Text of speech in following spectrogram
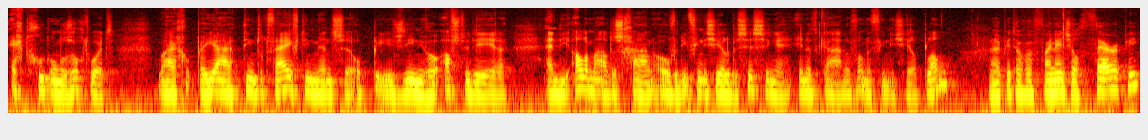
echt goed onderzocht wordt. Waar per jaar 10 tot 15 mensen op PhD-niveau afstuderen. En die allemaal dus gaan over die financiële beslissingen in het kader van een financieel plan. Dan heb je het over financial therapy?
